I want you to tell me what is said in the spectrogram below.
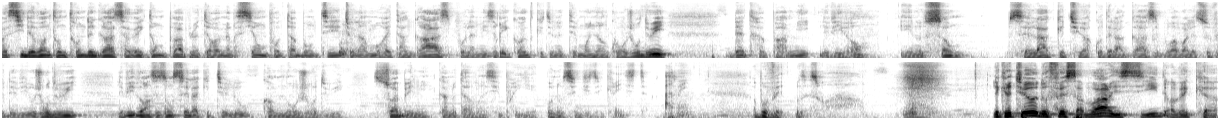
voici devant ton trône de grâce avec ton peuple, te remercions pour ta bonté, ton amour et ta grâce, pour la miséricorde que tu nous témoignes encore aujourd'hui, d'être parmi les vivants. Et nous sommes ceux-là que tu as accordé la grâce pour avoir le souffle de vie. Aujourd'hui, les vivants, ce sont ceux-là qui te louent comme nous aujourd'hui. Sois béni quand nous t'avons ainsi prié. Au nom de Jésus-Christ. Amen. Vous pouvez vous asseoir. L'Écriture nous fait savoir ici, avec euh,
